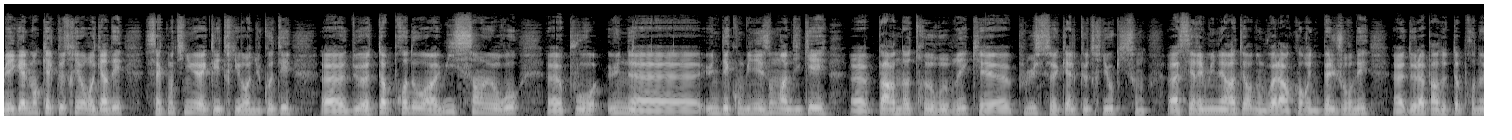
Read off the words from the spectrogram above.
Mais également quelques trios. Regardez, ça continue avec les trios hein, du côté de Top Prodo, à 800 euros pour une, une des combinaisons indiquées par notre rubrique, plus quelques trios qui sont assez rémunérateurs. Donc voilà, encore une belle journée de la part de Top Prodo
